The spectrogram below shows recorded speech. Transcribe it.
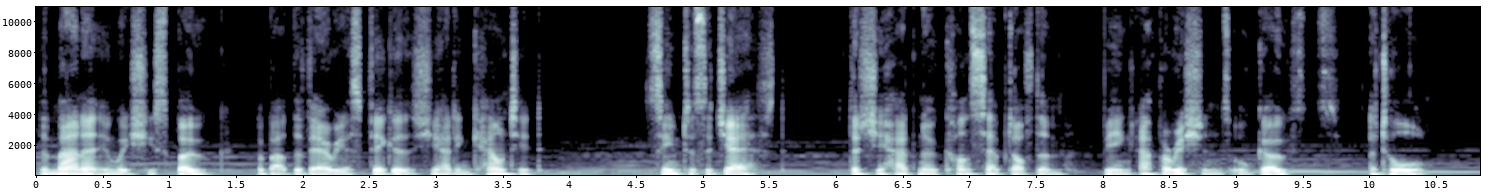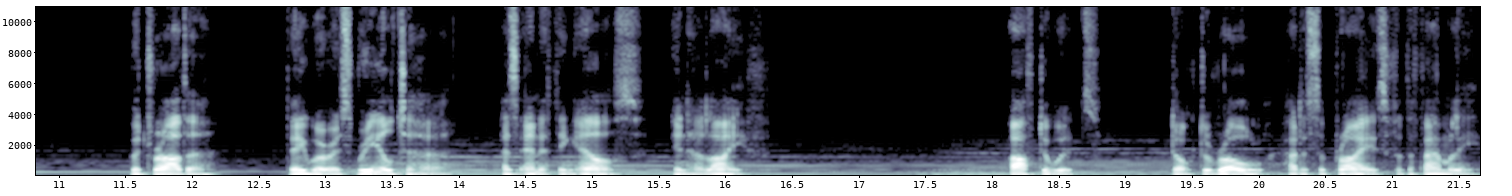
the manner in which she spoke about the various figures she had encountered seemed to suggest that she had no concept of them being apparitions or ghosts at all, but rather they were as real to her as anything else in her life. Afterwards, Dr. Roll had a surprise for the family.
